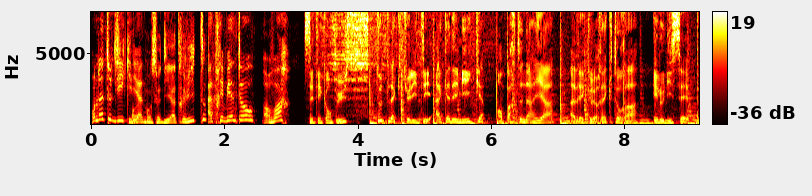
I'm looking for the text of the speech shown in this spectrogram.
On a tout dit, Kylian. On se dit à très vite. À très bientôt. Au revoir. C'était Campus, toute l'actualité académique en partenariat avec le rectorat et l'ONICEP.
